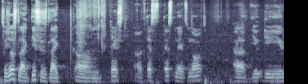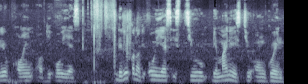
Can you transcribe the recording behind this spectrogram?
So just like this is like um, test uh, test test net, not uh, the, the real coin of the OES. The real coin of the OES is still the mining is still ongoing,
